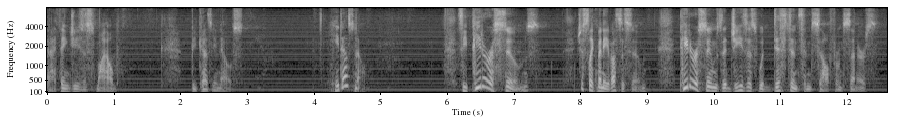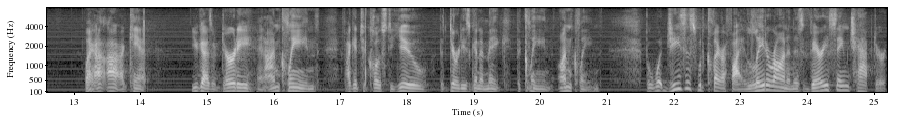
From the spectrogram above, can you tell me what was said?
And I think Jesus smiled because he knows. He does know. See, Peter assumes, just like many of us assume, Peter assumes that Jesus would distance himself from sinners. Like, I, I can't. You guys are dirty and I'm clean. If I get too close to you, the dirty is going to make the clean unclean. But what Jesus would clarify later on in this very same chapter,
